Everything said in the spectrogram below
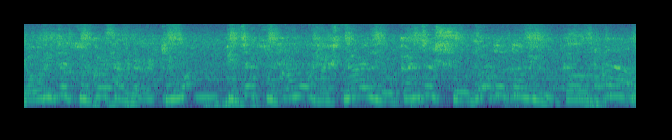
गौरीच्या चुका सांगणार किंवा तिच्या चुकांवर हसणाऱ्या लोकांच्या शोधात होतो मी. गौतम.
